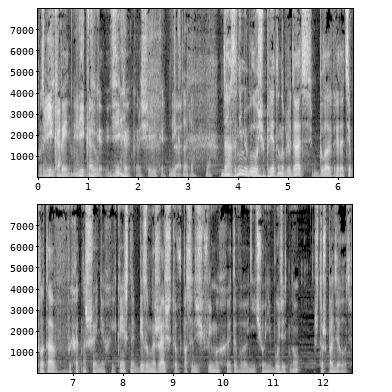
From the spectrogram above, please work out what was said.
Господи, Вика. Вики Вейн. Вика. Вика. Вика, короче, Вика. Виктория, да. да. за ними было очень приятно наблюдать. Была какая-то теплота в их отношениях. И, конечно, безумно жаль, что в последующих фильмах этого ничего не будет. Но что ж поделать.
